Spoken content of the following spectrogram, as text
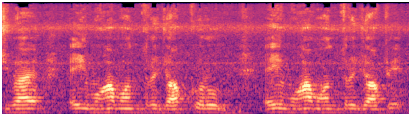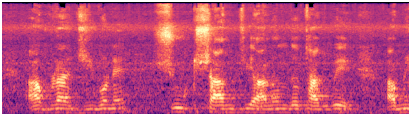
শিবায়। এই মহামন্ত্র জপ করুন। এই মহামন্ত্র জপে আপনার জীবনে সুখ, শান্তি, আনন্দ থাকবে। আপনি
